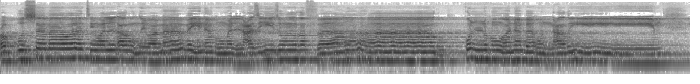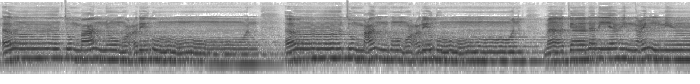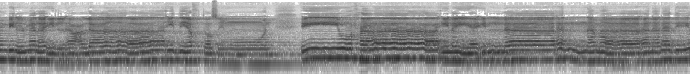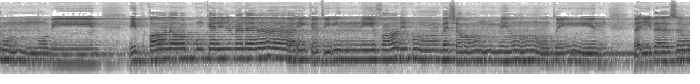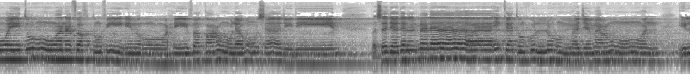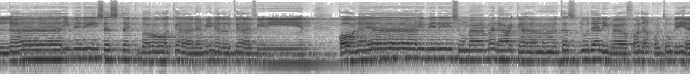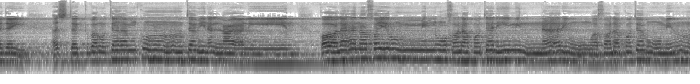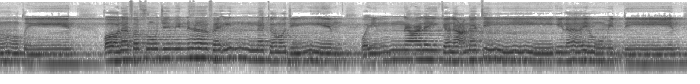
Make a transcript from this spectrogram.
رب السماوات والأرض وما بينهما العزيز الغفار. قل هو نبأ عظيم. أنتم عنه معرضون. أنتم عنه معرضون. ما كان لي من علم بالملأ الأعلى إذ يختصمون. إن يوحى إلي إلا إنما أنا نذير مبين. إذ قال ربك للملائكة إني خالق بشرا من طين. فإذا سويته ونفخت فيه من روحي فقعوا له ساجدين. فسجد الملائكة كلهم أجمعون إلا إبليس استكبر وكان من الكافرين. قال يا إبليس ما منعك أن تسجد لما خلقت بيدي؟ أستكبرت أم كنت من العالين؟ قال أنا خير منه خلقتني من نار وخلقته من طين. قال فاخرج منها فإنك رجيم وإن عليك لعنتي إلى يوم الدين.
